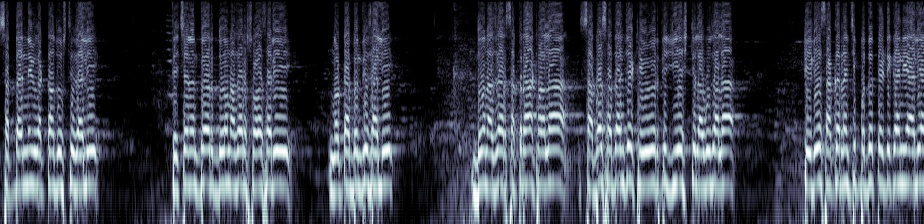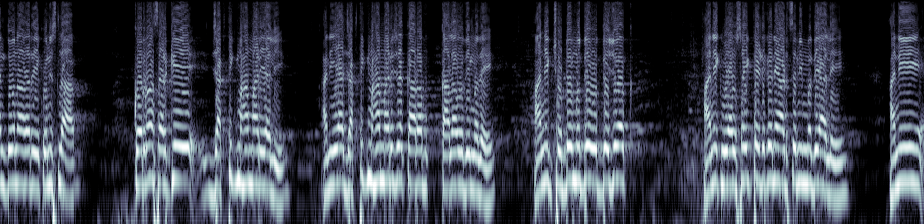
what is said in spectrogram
सत्त्याण्णव घटनादुरुस्ती झाली. त्याच्यानंतर दोन हजार सोळा साली नोटाबंदी झाली. दोन हजार सतरा अठराला सभासदांच्या ठेवीवरती जी एस टी लागू झाला. टी डी एस आकारण्याची पद्धत त्या ठिकाणी आली आणि दोन हजार एकोणीसला कोरोनासारखी जागतिक महामारी आली. आणि या जागतिक महामारीच्या कारा कालावधीमध्ये अनेक छोटे मोठे उद्योजक अनेक व्यावसायिक त्या ठिकाणी अडचणीमध्ये आले. आणि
